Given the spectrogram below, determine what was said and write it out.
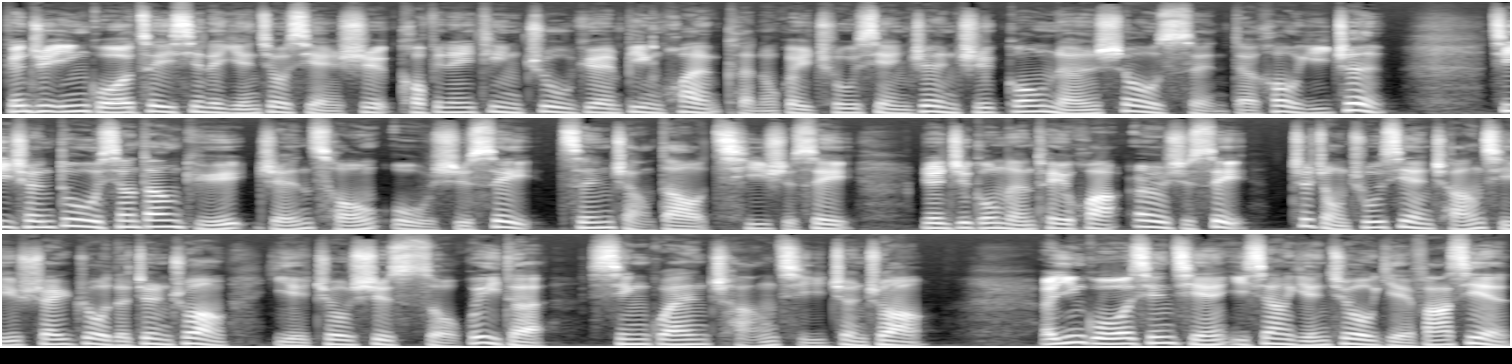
根据英国最新的研究显示，COVID-19 住院病患可能会出现认知功能受损的后遗症，其程度相当于人从五十岁增长到七十岁，认知功能退化二十岁。这种出现长期衰弱的症状，也就是所谓的新冠长期症状。而英国先前一项研究也发现，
